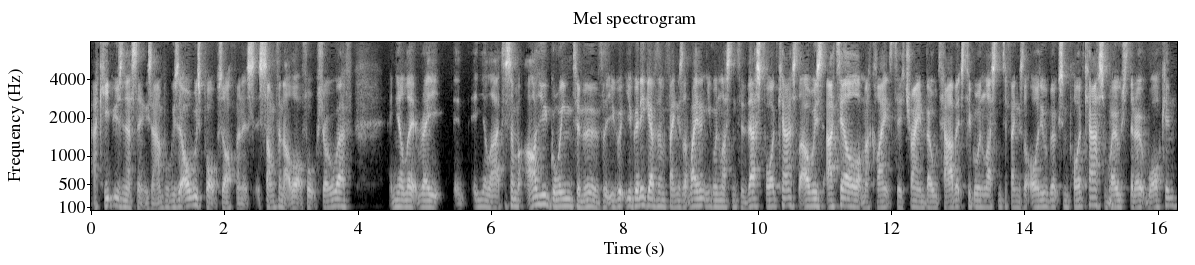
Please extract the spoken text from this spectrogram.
I keep using this as an example because it always pops up, and it's, it's something that a lot of folks struggle with. And you're like, right, in your like to someone, are you going to move? Like you, you're going to give them things like, why don't you go and listen to this podcast? Like I always, I tell a lot of my clients to try and build habits to go and listen to things like audiobooks and podcasts whilst they're out walking.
